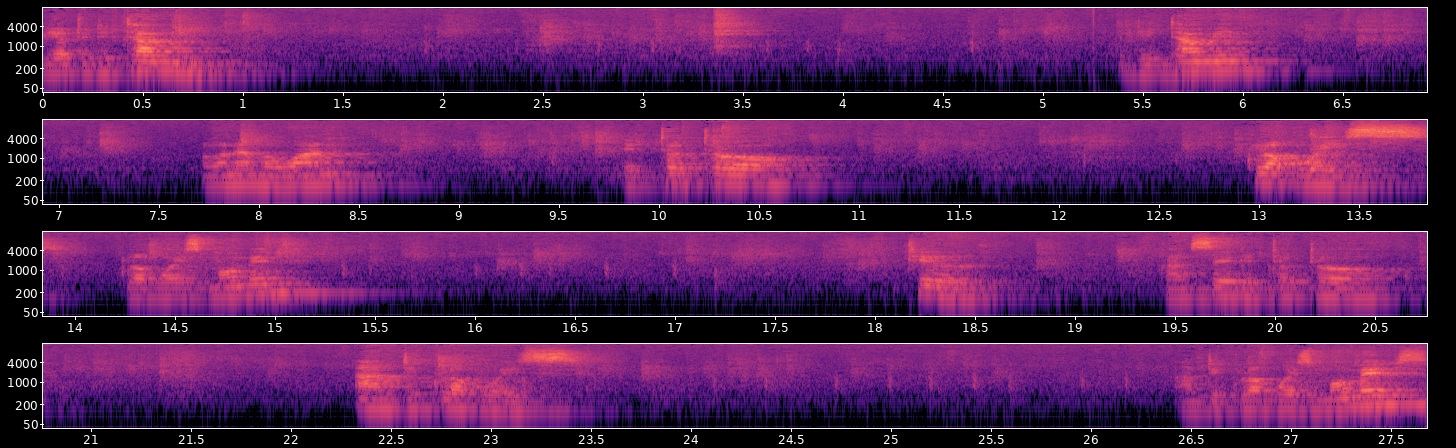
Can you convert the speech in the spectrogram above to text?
we have to determine determine number one the total clockwise clockwise moment till can say the total anti-clockwise. Anti-clockwise moments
